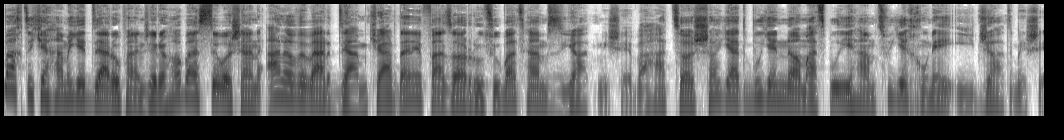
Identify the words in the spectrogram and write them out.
وقتی که همه در و پنجره ها بسته باشن علاوه بر دم کردن فضا رطوبت هم زیاد میشه و حتی شاید بوی نامطبوعی هم توی خونه ایجاد بشه.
